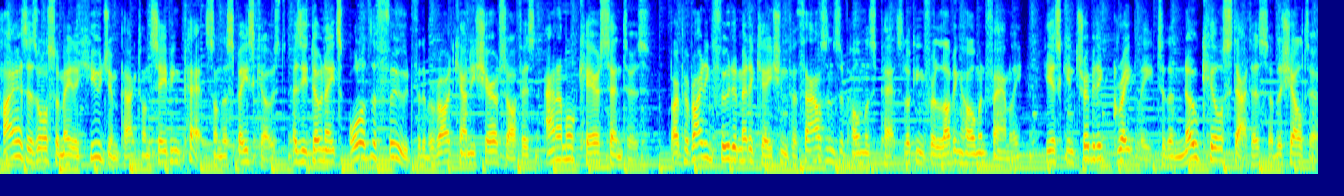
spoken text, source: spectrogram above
Hiers has also made a huge impact on saving pets on the Space Coast as he donates all of the food for the Brevard County Sheriff's Office Animal Care Centers. By providing food and medication for thousands of homeless pets looking for a loving home and family, he has contributed greatly to the no-kill status of the shelter.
